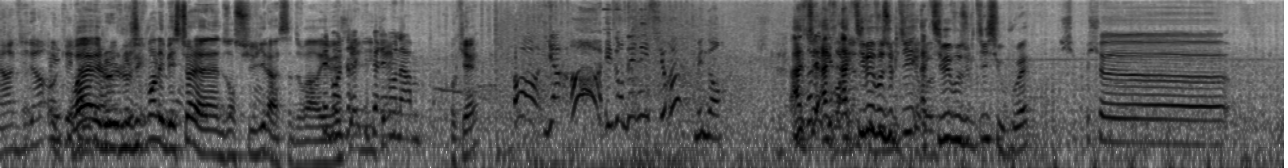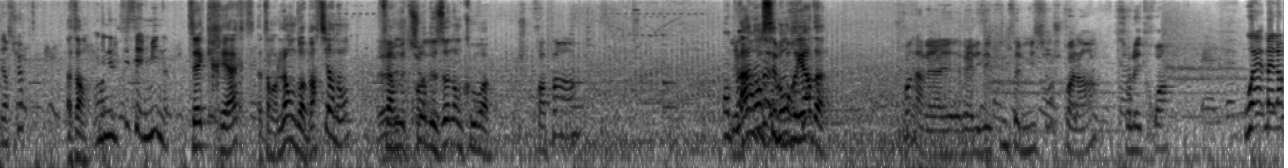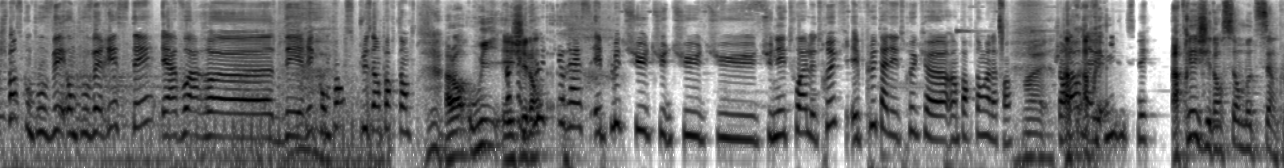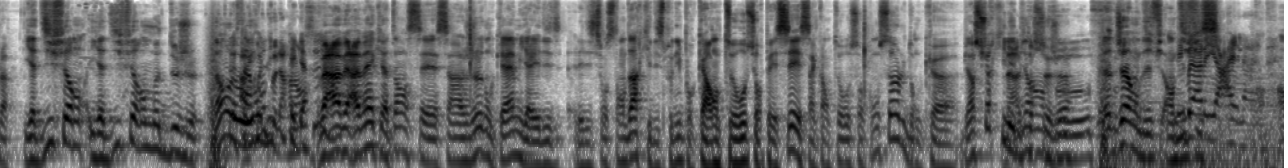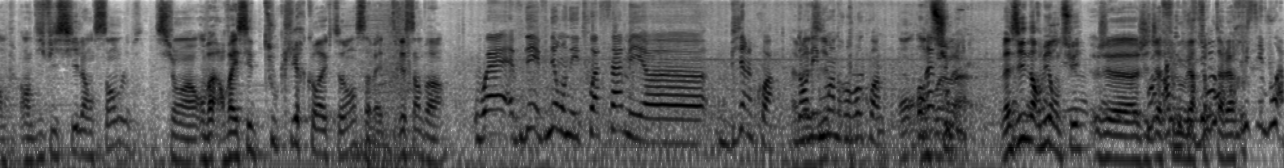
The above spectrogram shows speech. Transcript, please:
Il y a un vilain, ok. Ouais, le- logiquement, les bestioles elles nous ont suivi là, ça devrait C'est bon, arriver. j'ai récupéré mon arme. Ok. Oh, il y a. Oh, ils ont des nids sur eux Mais non. Acti- activez vos ultis, activez vos ultis si vous pouvez. Je. je- Bien sûr. Attends, Mon ulti, c'est une mine. tech, react. Attends, là on doit partir non? Euh, Fermeture de zone en cours. Je crois pas, hein. On peut- Ah on non, c'est bon, regarde. Je crois qu'on a ré- réalisé qu'une seule mission, je crois là, hein, sur les trois. Ouais, mais alors je pense qu'on pouvait, on pouvait rester et avoir euh, des récompenses plus importantes. Alors oui, et j'ai plus tu restes et plus tu, tu, tu, tu, tu nettoies le truc et plus t'as des trucs euh, importants à la fin. Ouais. Genre là, Après- on avait après- 1000 XP. Après, j'ai lancé en mode simple. Il y a différents, il y a différents modes de jeu. Non, oui, on peut la relancer. Bah, bah, mec, attends, c'est c'est un jeu, donc quand même, il y a l'édi- l'édition standard qui est disponible pour 40 euros sur PC et 50 euros sur console, donc euh, bien sûr qu'il Bah, est bien attends, ce jeu. faut- faut- Là, déjà, en, diffi- en Liberty difficile, Island. en, en difficile ensemble, si on, on va, on va essayer de tout clear correctement, ça va être très sympa. Ouais, venez, venez, on nettoie ça, mais euh, bien quoi, Ah, dans les moindres recoins. On, On on Vas-y, Norby, on tue. Je- J'ai déjà fait Ah, l'ouverture tout à l'heure. Poussez-vous.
